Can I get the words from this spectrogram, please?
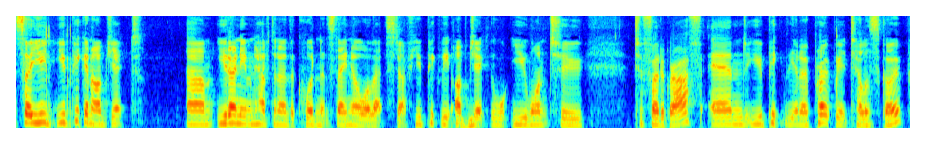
So you you pick an object. Um, you don't even have to know the coordinates; they know all that stuff. You pick the Mm-hmm. object that you want to to photograph, and you pick the appropriate telescope,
